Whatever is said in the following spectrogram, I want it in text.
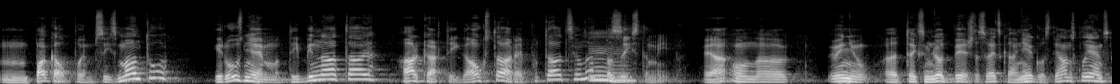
mm, pakalpojums izmanto, ir uzņēmuma dibinātāja ārkārtīgi augstā reputācija un atpazīstamība. Ja? Un, uh, viņu teiksim, ļoti bieži tas veids, kā viņi iegūst jaunus klientus,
